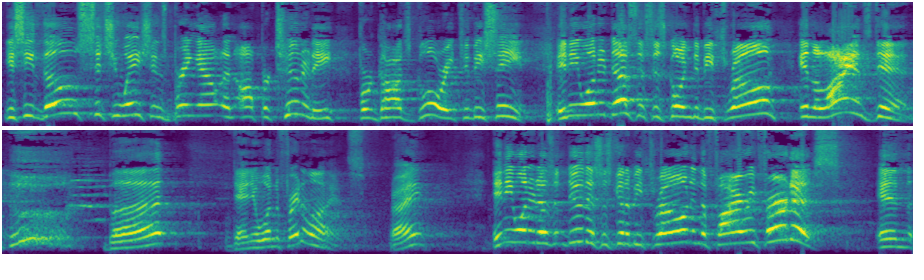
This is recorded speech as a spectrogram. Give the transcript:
You see, those situations bring out an opportunity for God's glory to be seen. Anyone who does this is going to be thrown in the lion's den. but Daniel wasn't afraid of lions, right? Anyone who doesn't do this is going to be thrown in the fiery furnace. And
